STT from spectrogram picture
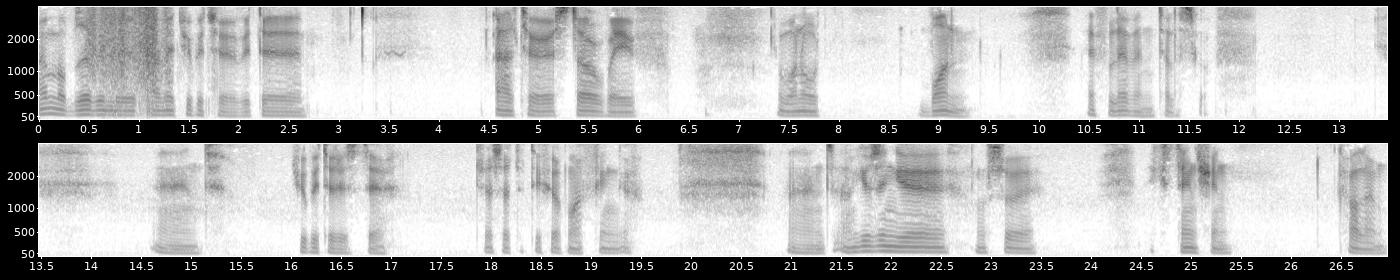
I'm observing the planet Jupiter with the Altair Starwave 101 F11 telescope. And Jupiter is there, just at the tip of my finger. And I'm using a, also a extension column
